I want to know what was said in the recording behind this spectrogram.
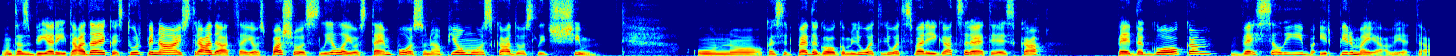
Un tas bija arī tādēļ, ka es turpināju strādāt tajos pašos lielajos tempos un apjomos, kādos līdz šim. Un kas ir pedagogam ļoti, ļoti svarīgi atcerēties, ka pedagogam veselība ir pirmajā vietā.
